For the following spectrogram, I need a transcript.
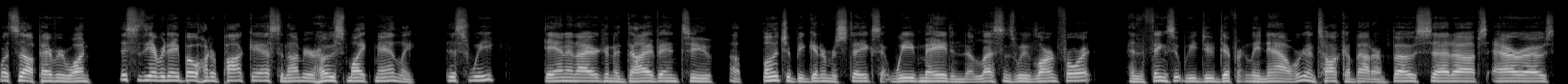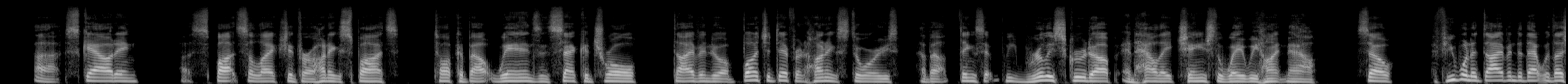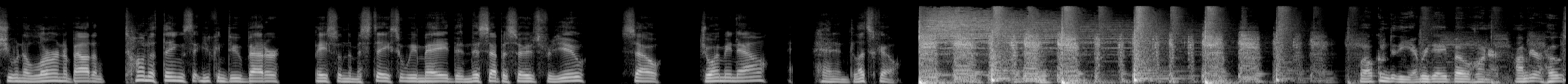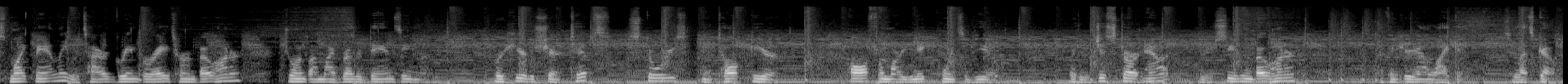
What's up, everyone? This is the Everyday Bow Hunter Podcast, and I'm your host, Mike Manley. This week, Dan and I are going to dive into a bunch of beginner mistakes that we've made and the lessons we've learned for it and the things that we do differently now. We're going to talk about our bow setups, arrows, uh, scouting, uh, spot selection for our hunting spots, talk about winds and scent control, dive into a bunch of different hunting stories about things that we really screwed up and how they changed the way we hunt now. So, if you want to dive into that with us, you want to learn about a ton of things that you can do better based on the mistakes that we made, then this episode's for you. So, join me now and let's go. Welcome to the Everyday Bow Hunter. I'm your host, Mike Manley, retired Green Beret turned bow hunter, joined by my brother Dan Ziemer. We're here to share tips, stories, and talk gear, all from our unique points of view. Whether you're just starting out you're a seasoned bow hunter, I think you're to like it. So let's go.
